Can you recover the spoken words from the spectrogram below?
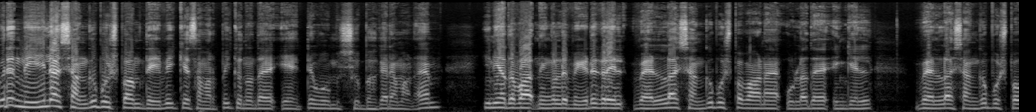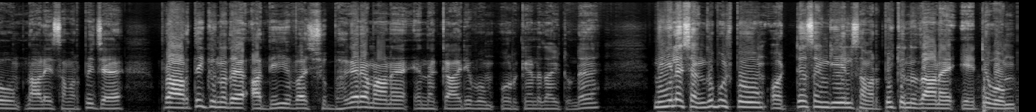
ഒരു നീല ശംഖുപുഷ്പം ദേവിക്ക് സമർപ്പിക്കുന്നത് ഏറ്റവും ശുഭകരമാണ്. ഇനി അഥവാ നിങ്ങളുടെ വീടുകളിൽ വെള്ള ശംഖുപുഷ്പമാണ് ഉള്ളത് എങ്കിൽ വെള്ള ശംഖുപുഷ്പവും നാളെ സമർപ്പിച്ച് പ്രാർത്ഥിക്കുന്നത് അതീവ ശുഭകരമാണ് എന്ന കാര്യവും ഓർക്കേണ്ടതായിട്ടുണ്ട്. നീല ശംഖുപുഷ്പവും ഒറ്റ സംഖ്യയിൽ സമർപ്പിക്കുന്നതാണ് ഏറ്റവും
